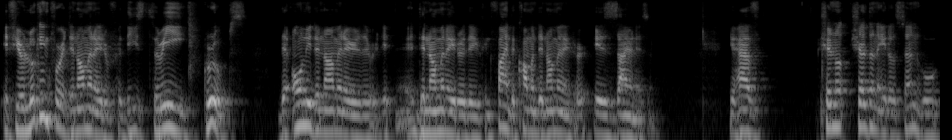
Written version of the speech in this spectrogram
If you're looking for a denominator for these three groups, the only denominator, denominator that you can find, the common denominator, is Zionism. You have Sheldon Adelson, who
